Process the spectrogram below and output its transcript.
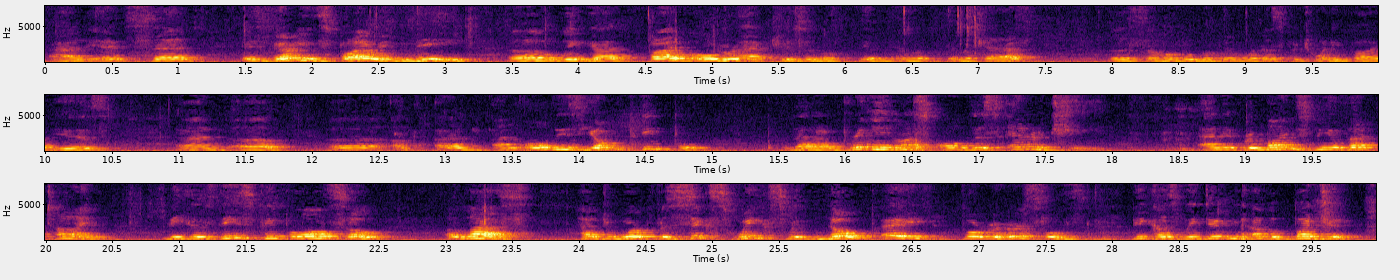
And it's, uh, it's very inspiring to me. Uh, we got five older actors in the, in, in the, in the cast. Uh, some of them have been with us for 25 years. And, uh, and, and all these young people that are bringing us all this energy. And it reminds me of that time because these people also, alas, had to work for six weeks with no pay for rehearsals because we didn't have a budget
